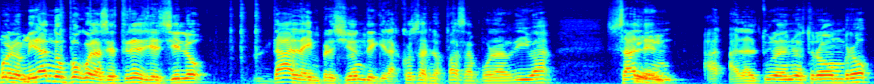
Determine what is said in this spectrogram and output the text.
bueno, mirando un poco las estrellas y el cielo, da la impresión de que las cosas nos pasan por arriba, salen a, la altura de nuestro hombro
